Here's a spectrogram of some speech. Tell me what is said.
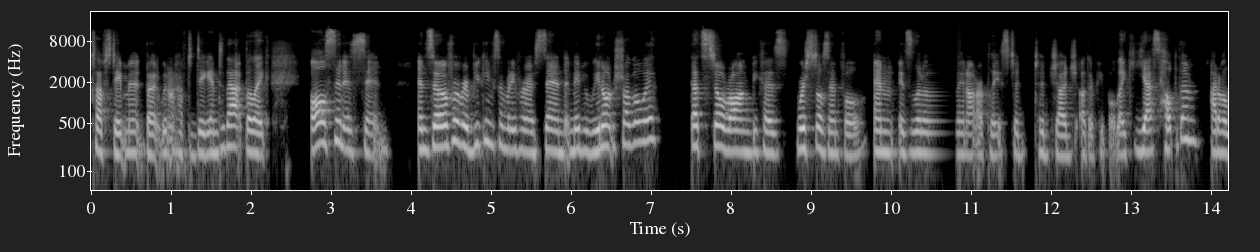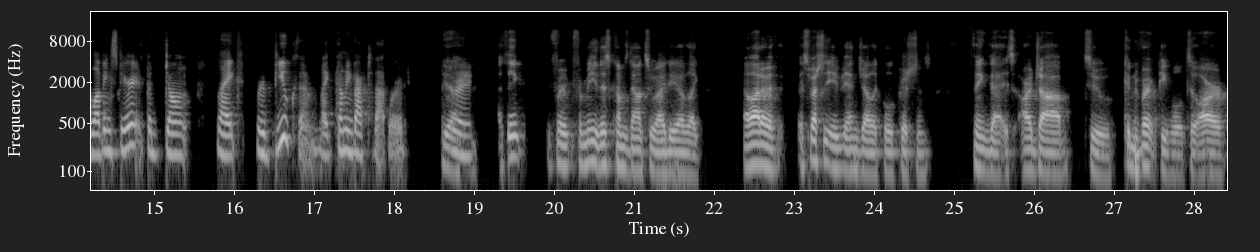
tough statement but we don't have to dig into that but like all sin is sin and so if we're rebuking somebody for a sin that maybe we don't struggle with that's still wrong because we're still sinful and it's literally not our place to to judge other people like yes help them out of a loving spirit but don't like rebuke them like coming back to that word Yeah. right I think for for me, this comes down to idea of like a lot of especially evangelical Christians think that it's our job to convert people to our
